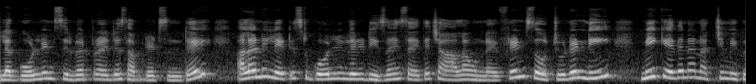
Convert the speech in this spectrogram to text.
ఇలా gold and silver prices updates ఉంటాయి. అలానే లేటెస్ట్ గోల్డ్ జ్యువెలరీ డిజైన్స్ అయితే చాలా ఉన్నాయి. ఫ్రెండ్స్ సో చూడండి మీకు ఏదైనా నచ్చి మీకు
